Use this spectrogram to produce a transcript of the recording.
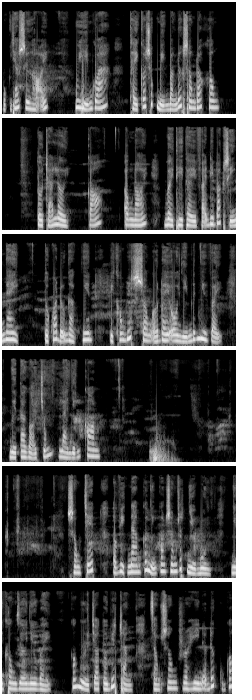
một giáo sư hỏi, nguy hiểm quá, thầy có súc miệng bằng nước sông đó không? Tôi trả lời, có. Ông nói, vậy thì thầy phải đi bác sĩ ngay. Tôi quá đỡ ngạc nhiên vì không biết sông ở đây ô nhiễm đến như vậy. Người ta gọi chúng là những con sông chết. Ở Việt Nam có những con sông rất nhiều bùn, nhưng không dơ như vậy. Có người cho tôi biết rằng dòng sông Rhin ở Đức cũng có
